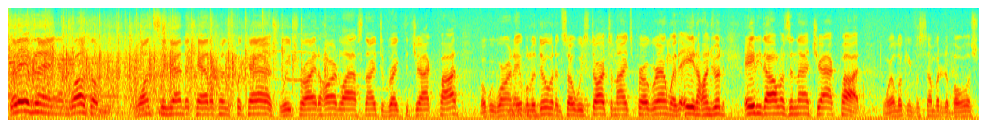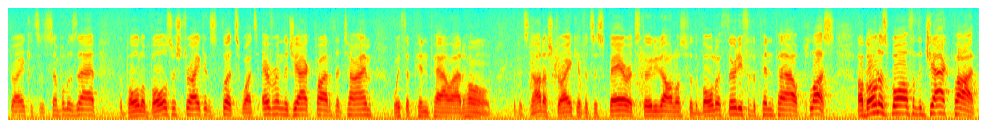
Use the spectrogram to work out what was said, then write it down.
Good evening and welcome once again to Candlepins for Cash. We tried hard last night to break the jackpot, but we weren't able to do it, and so we start tonight's program with $880 in that jackpot. We're looking for somebody to bowl a strike. It's as simple as that. The bowler bowls a strike and splits what's ever in the jackpot at the time with the pin pal at home. If it's not a strike, if it's a spare, it's $30 for the bowler, 30 for the pin pal, plus a bonus ball for the jackpot.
